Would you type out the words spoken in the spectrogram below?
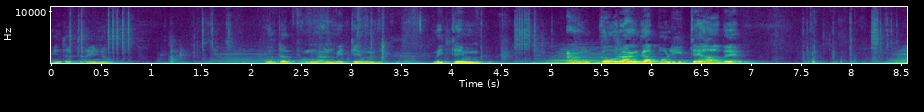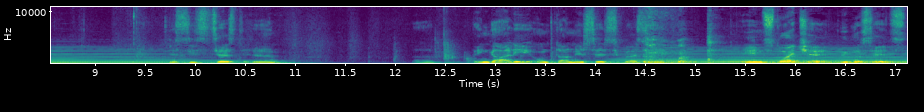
in der Trennung. Und da fangen wir an mit dem, mit dem Gauranga Polite habe. Das ist zuerst äh, äh, Bengali und dann ist es quasi ins Deutsche übersetzt.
